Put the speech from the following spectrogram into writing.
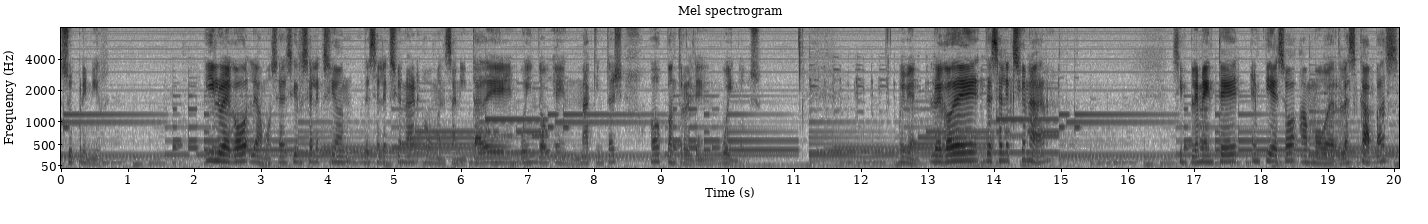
suprimir. Y luego le vamos a decir selección de seleccionar o manzanita de Windows en Macintosh o control de Windows. Muy bien luego de, de seleccionar simplemente empiezo a mover las capas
